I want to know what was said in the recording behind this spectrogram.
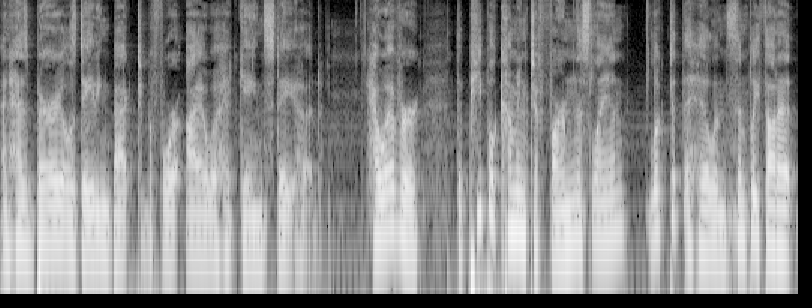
and has burials dating back to before Iowa had gained statehood. However, the people coming to farm this land looked at the hill and simply thought it,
